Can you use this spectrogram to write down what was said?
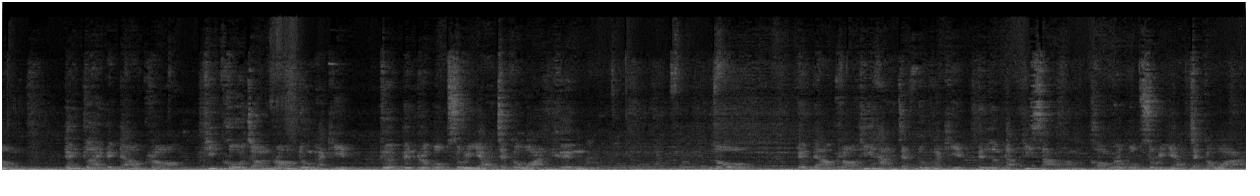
ลง ได้กลายเป็นดาวเคราะห์ที่โคจรรอบดวงอาทิตย์ เกิดเป็นระบบสุริยะจักรวาลขึ้น โลก เป็นดาวเคราะห์ที่ห่างจากดวงอาทิตย์เป็นลำดับที่ 3 ของระบบสุริยะจักรวาล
